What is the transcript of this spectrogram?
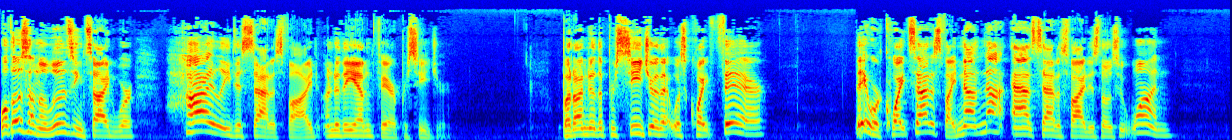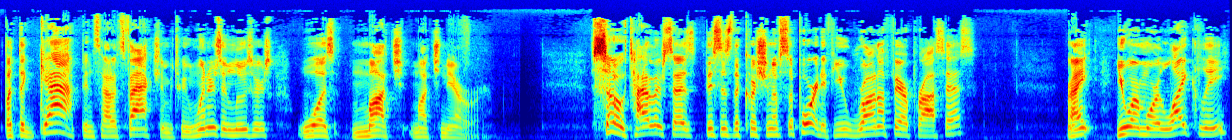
Well, those on the losing side were highly dissatisfied under the unfair procedure. But under the procedure that was quite fair, they were quite satisfied. Now, not as satisfied as those who won, but the gap in satisfaction between winners and losers was much, much narrower. So Tyler says this is the cushion of support. If you run a fair process, right, you are more likely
